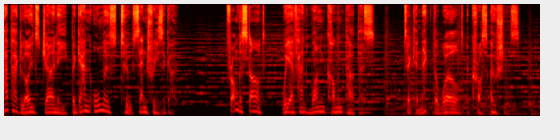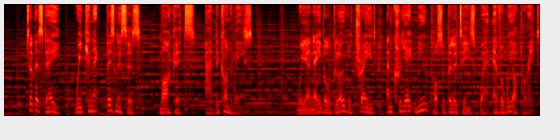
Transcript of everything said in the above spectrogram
Hapag-Lloyd's journey began almost two centuries ago. From the start, we have had one common purpose, to connect the world across oceans. To this day, we connect businesses, markets and economies. We enable global trade and create new possibilities wherever we operate.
